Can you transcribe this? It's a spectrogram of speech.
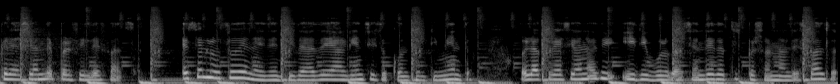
creación de perfiles falsos. Es el uso de la identidad de alguien sin su consentimiento o la creación y divulgación de datos personales falsos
